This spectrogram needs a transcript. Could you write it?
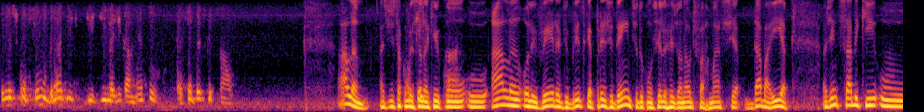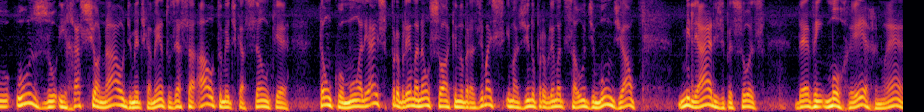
tendo esse consumo grande de, de medicamento é, sem prescrição. Alan, a gente está conversando aqui com ah. o Alan Oliveira de Brito, que é presidente do Conselho Regional de Farmácia da Bahia. A gente sabe que o uso irracional de medicamentos, essa automedicação que é tão comum, aliás, problema não só aqui no Brasil, mas imagino o problema de saúde mundial milhares de pessoas devem morrer, não é,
